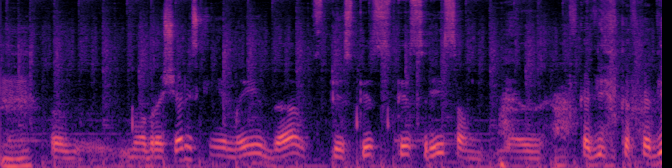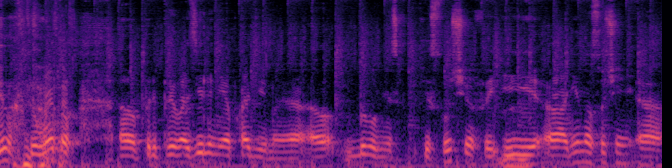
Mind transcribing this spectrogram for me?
mm-hmm. мы обращались к ним и да, спец, спец, спецрейсом э, в, каби, в кабинах пилотов э, при, привозили необходимое. А было несколько таких случаев, mm-hmm. и они нас очень Э,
